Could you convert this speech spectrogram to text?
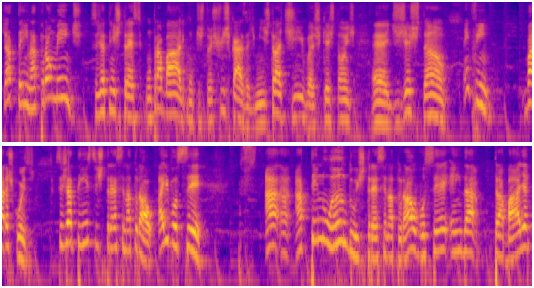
Já tem, naturalmente. Você já tem estresse com o trabalho, com questões fiscais, administrativas, questões é, de gestão, enfim, várias coisas. Você já tem esse estresse natural. Aí você, a- a- atenuando o estresse natural, você ainda trabalha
